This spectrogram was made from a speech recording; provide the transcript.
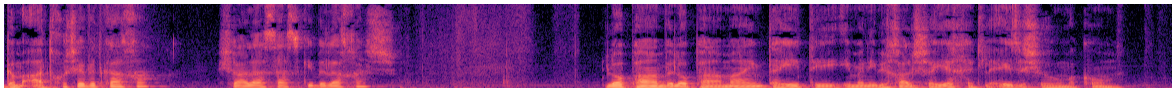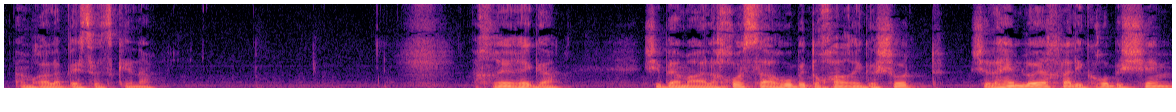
גם את חושבת ככה? שאלה ססקי בלחש. לא פעם ולא פעמיים תהיתי אם אני בכלל שייכת לאיזשהו מקום, אמרה לה בס הזקנה. אחרי רגע, שבמהלכו סערו בתוכה רגשות שלהם לא יכלה לקרוא בשם,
